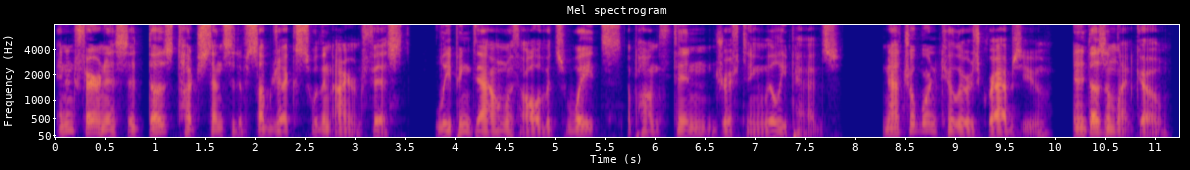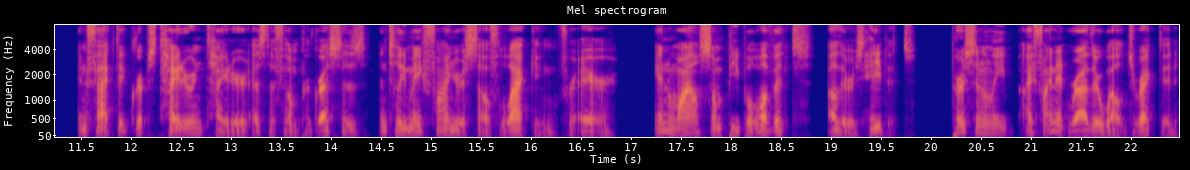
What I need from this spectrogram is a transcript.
And in fairness, it does touch sensitive subjects with an iron fist, leaping down with all of its weight upon thin, drifting lily pads. Natural Born Killers grabs you, and it doesn't let go. In fact, it grips tighter and tighter as the film progresses until you may find yourself lacking for air. And while some people love it, others hate it. Personally, I find it rather well directed,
